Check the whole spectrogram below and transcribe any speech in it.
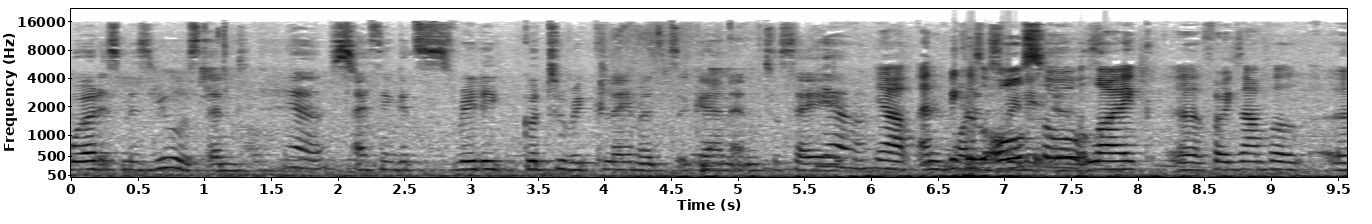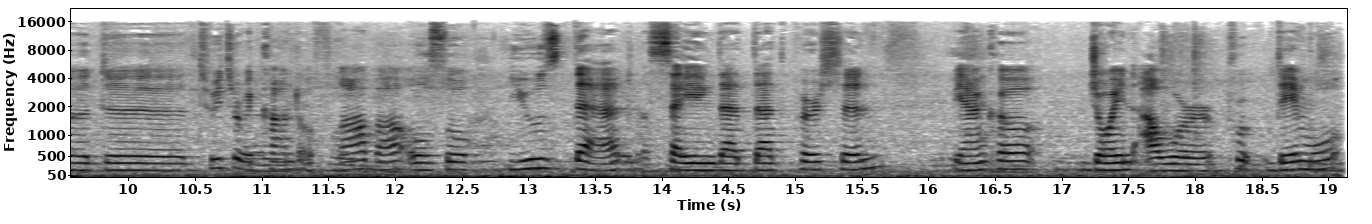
word is misused, and Yes. I think it's really good to reclaim it again and to say, Yeah. Yeah, and because it really also, like, uh, for example, uh, the Twitter account of Raba also used that, saying that that person, Bianca, joined our demo.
